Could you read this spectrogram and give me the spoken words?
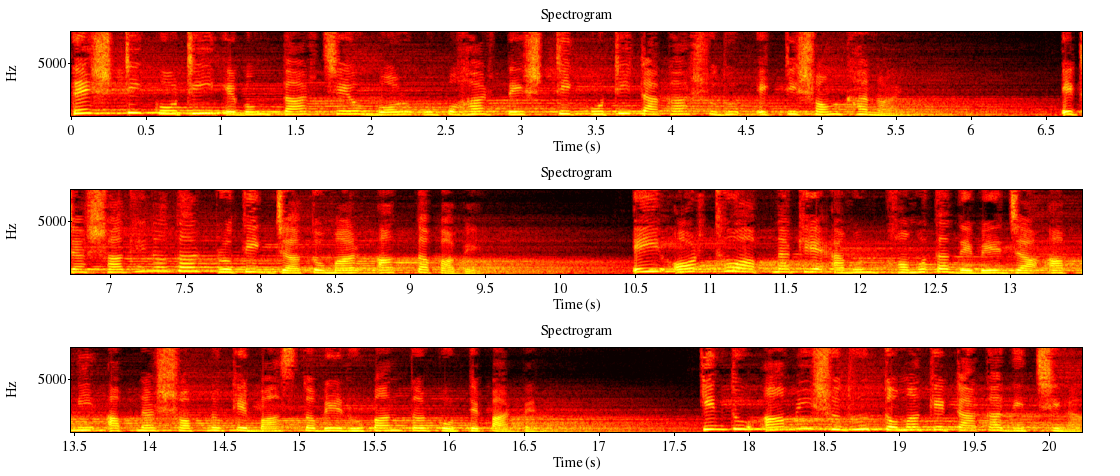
তেষ্টি কোটি এবং তার চেয়েও বড় উপহার তেষ্টি কোটি টাকা শুধু একটি সংখ্যা নয়। এটা স্বাধীনতার প্রতীক যা তোমার আত্মা পাবে। এই অর্থ আপনাকে এমন ক্ষমতা দেবে যা আপনি আপনার স্বপ্নকে বাস্তবে রূপান্তর করতে পারবেন। কিন্তু আমি শুধু তোমাকে টাকা দিচ্ছি না।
